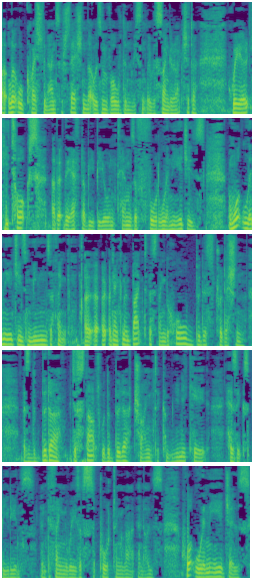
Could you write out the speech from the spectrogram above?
a little question answer session that I was involved in recently with Sangharakshita, where he talks about the FWBO in terms of four lineages. And what lineages means, I think, uh, uh, again, coming back to this thing, the whole Buddhist tradition is the Buddha just starts with the Buddha trying to communicate his experience and to find ways of supporting that in us. What lineage is,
